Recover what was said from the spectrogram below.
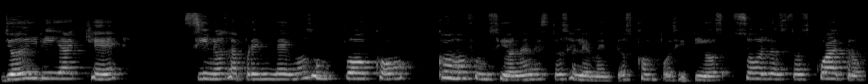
Yo diría que si nos aprendemos un poco cómo funcionan estos elementos compositivos, solo estos cuatro,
